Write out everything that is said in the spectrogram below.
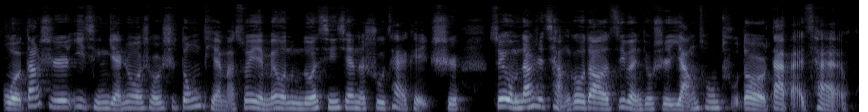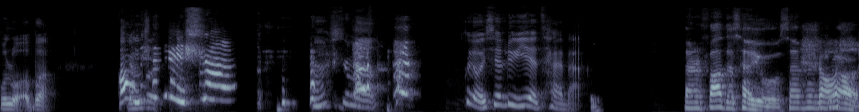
我当时疫情严重的时候是冬天嘛，所以也没有那么多新鲜的蔬菜可以吃，所以我们当时抢购到的基本就是洋葱、土豆、大白菜、胡萝卜。哦，我们现在也是啊，啊，是吗？会有一些绿叶菜吧。但是发的菜有三分之二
